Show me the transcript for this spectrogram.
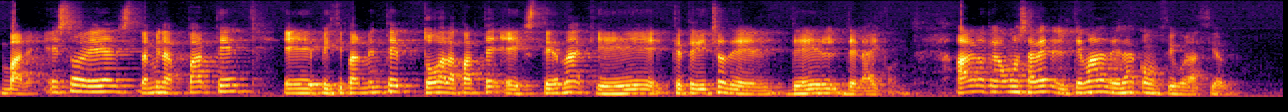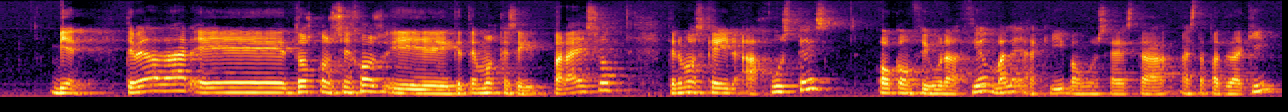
Vale, eso es también la parte, eh, principalmente toda la parte externa que, te he dicho del, iPhone. Ahora lo que vamos a ver, el tema de la configuración. Bien, te voy a dar eh, dos consejos eh, que tenemos que seguir. Para eso tenemos que ir a ajustes o configuración, ¿vale? Aquí vamos a esta, a esta parte de aquí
